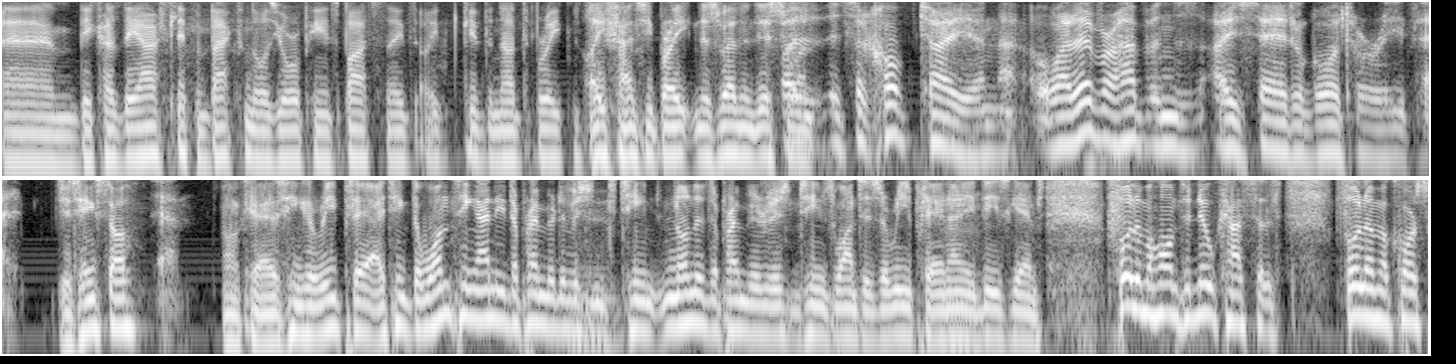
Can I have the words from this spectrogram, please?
um, because they are slipping back from those European spots. I'd, I'd give the nod to Brighton. I fancy Brighton as well in this Well, one. it's a cup tie, and uh, whatever happens, I say it'll go to a replay. Do you think so? Yeah. Okay, I think a replay. I think the one thing any of the Premier Division team, none of the Premier Division teams want is a replay in any of these games. Fulham home to Newcastle. Fulham, of course,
